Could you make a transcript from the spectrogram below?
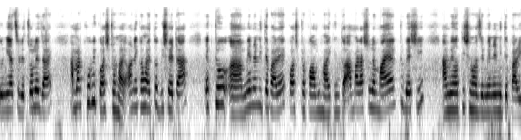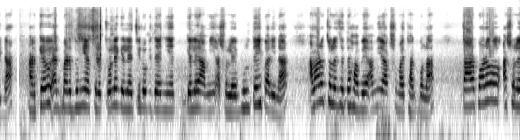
দুনিয়া ছেড়ে চলে যায়, আমার খুবই কষ্ট হয়। অনেকে হয়তো বিষয়টা একটু মেনে নিতে পারে, কষ্ট কম হয়, কিন্তু আমার আসলে মায়া একটু বেশি, আমি অতি সহজে মেনে নিতে পারি না। আর কেউ একবারে দুনিয়া ছেড়ে চলে গেলে, চিরবিদায় নিয়ে গেলে আমি আসলে ভুলতেই পারি না। আমারও চলে যেতে হবে, আমিও এক সময় থাকব না। তারপরেও আসলে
